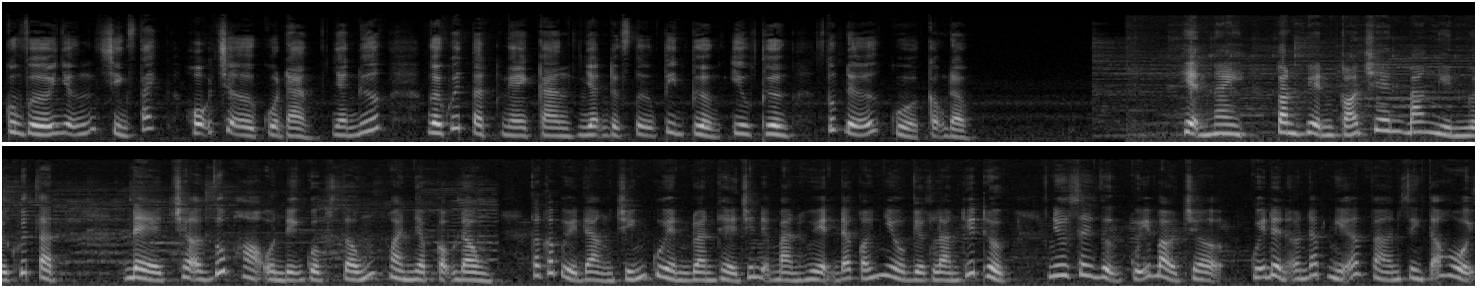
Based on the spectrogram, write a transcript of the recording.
cùng với những chính sách hỗ trợ của Đảng, Nhà nước, người khuyết tật ngày càng nhận được sự tin tưởng, yêu thương, giúp đỡ của cộng đồng. Hiện nay, toàn huyện có trên 3.000 người khuyết tật. Để trợ giúp họ ổn định cuộc sống, hòa nhập cộng đồng, các cấp ủy đảng, chính quyền, đoàn thể trên địa bàn huyện đã có nhiều việc làm thiết thực như xây dựng quỹ bảo trợ, quỹ đền ơn đáp nghĩa và an sinh xã hội,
